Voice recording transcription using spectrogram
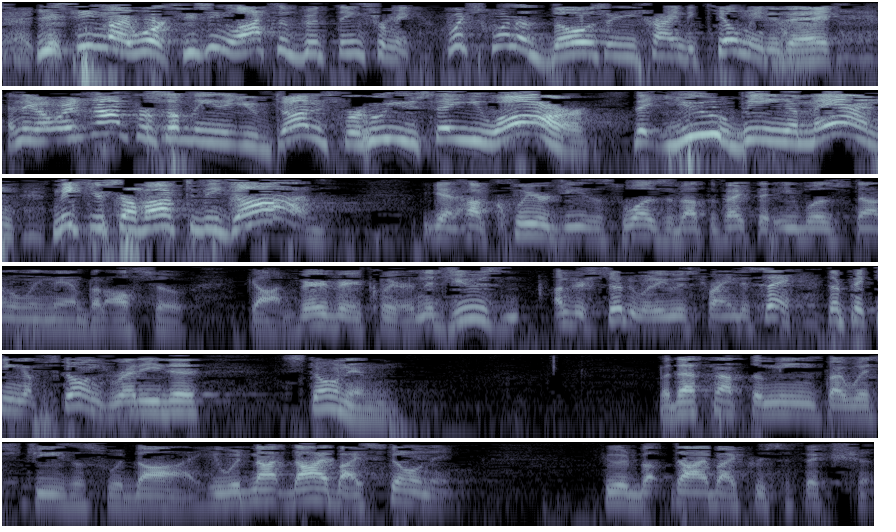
you've seen my works. You've seen lots of good things from me. Which one of those are you trying to kill me today? And they go, it's not for something that you've done. It's for who you say you are. That you, being a man, make yourself out to be God. Again, how clear Jesus was about the fact that he was not only man but also God. Very, very clear. And the Jews understood what he was trying to say. They're picking up stones, ready to stone him. But that's not the means by which Jesus would die. He would not die by stoning. He would die by crucifixion,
